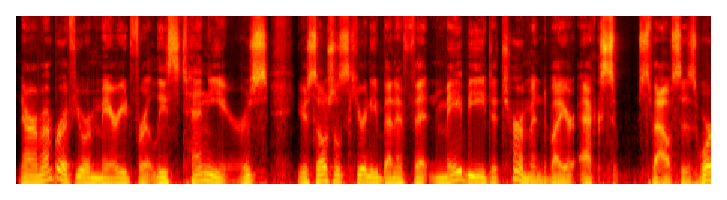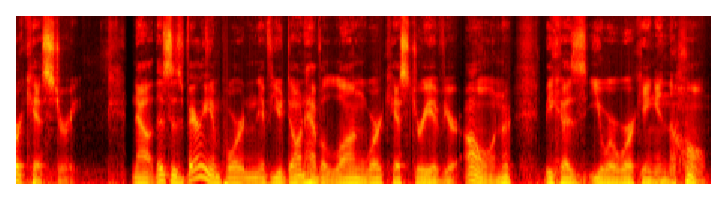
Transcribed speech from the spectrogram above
Now, remember, if you were married for at least 10 years, your Social Security benefit may be determined by your ex spouse's work history. Now, this is very important if you don't have a long work history of your own because you are working in the home.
